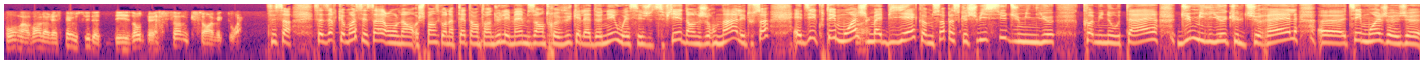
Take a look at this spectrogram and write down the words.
pour avoir le respect aussi des autres personnes qui sont avec toi. C'est ça. C'est-à-dire que moi, c'est ça, on je pense qu'on a peut-être entendu les mêmes entrevues qu'elle a données où elle s'est justifiée dans le journal et tout ça. Elle dit, écoutez, moi, je m'habillais comme ça parce que je suis issue du milieu communautaire, du milieu culturel. Euh, tu sais, moi, je, je,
